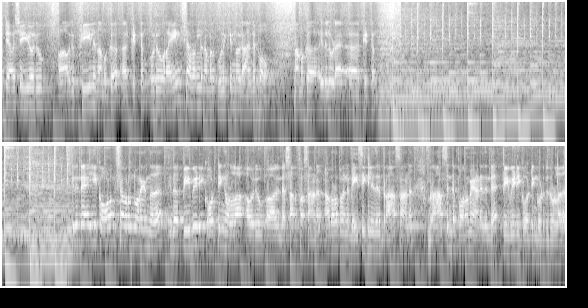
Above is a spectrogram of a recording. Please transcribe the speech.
അത്യാവശ്യം ഈ ഒരു ആ ഒരു ഫീൽ നമുക്ക് കിട്ടും. ഒരു റെയിൻ ഷവറിൽ നമ്മൾ കുളിക്കുന്ന ഒരു അനുഭവം നമുക്ക് ഇതിലൂടെ കിട്ടും. ഇതിന്റെ ഈ കോളം ഷവർ എന്ന് പറയുന്നത് ഇത് പി വി ഡി കോട്ടിംഗ് ഉള്ള ഒരു ഇതിന്റെ സർഫസ് ആണ്. അതോടൊപ്പം തന്നെ ബേസിക്കലി ഇതിന് ബ്രാസ് ആണ്. ബ്രാസിന്റെ പുറമെയാണ് ഇതിന്റെ പി വി ഡി കോട്ടിംഗ് കൊടുത്തിട്ടുള്ളത്.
